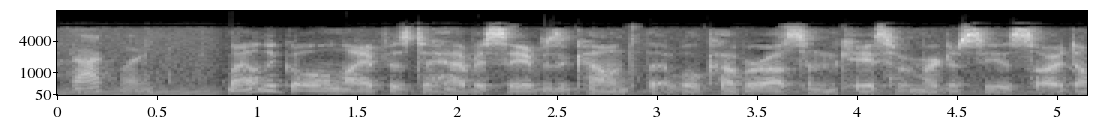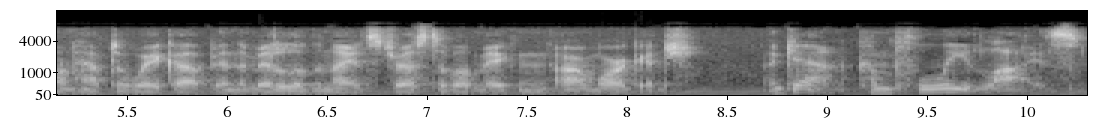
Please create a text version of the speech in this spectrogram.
Exactly. My only goal in life is to have a savings account that will cover us in case of emergencies so I don't have to wake up in the middle of the night stressed about making our mortgage. Again, complete lies.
